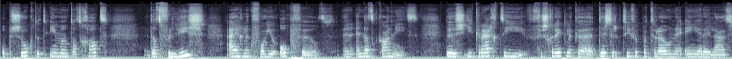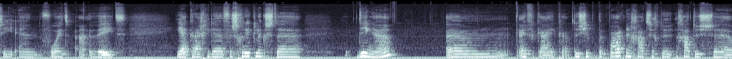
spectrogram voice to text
op zoek dat iemand dat gat, dat verlies eigenlijk voor je opvult. En, en dat kan niet. Dus je krijgt die verschrikkelijke destructieve patronen in je relatie. En voor je het weet, ja, krijg je de verschrikkelijkste dingen. Um, even kijken. Dus je, de partner gaat, zich dus, gaat dus uh,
